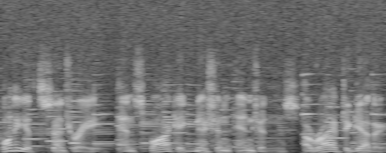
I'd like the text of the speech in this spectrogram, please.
20th century and spark ignition engines arrived together.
